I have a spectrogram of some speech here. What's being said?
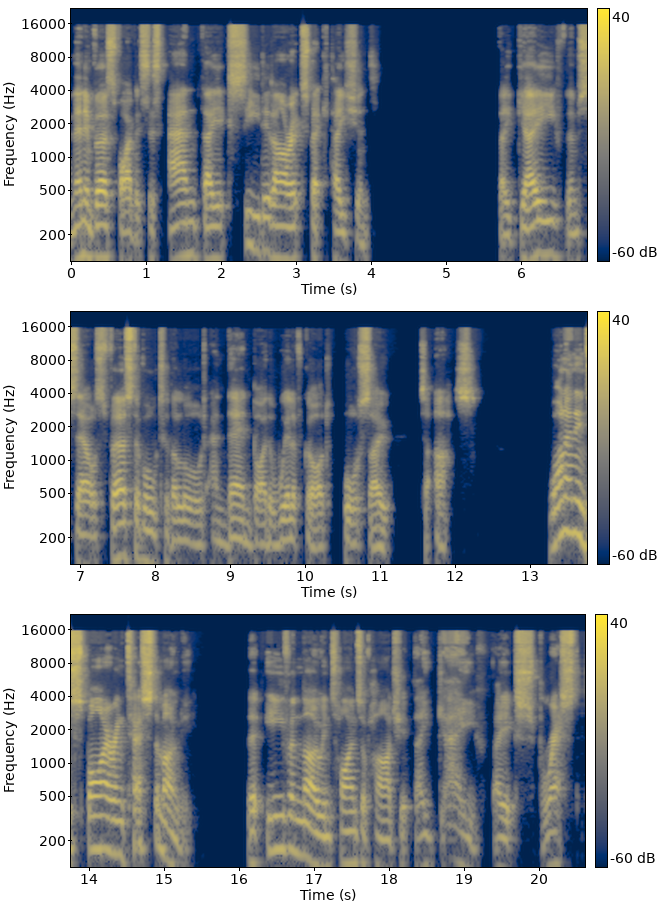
And then in verse 5, it says, and they exceeded our expectations. They gave themselves first of all to the Lord, and then by the will of God also to us. What an inspiring testimony that even though in times of hardship they gave, they expressed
